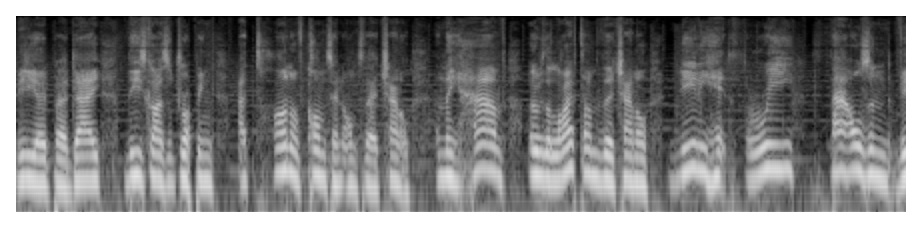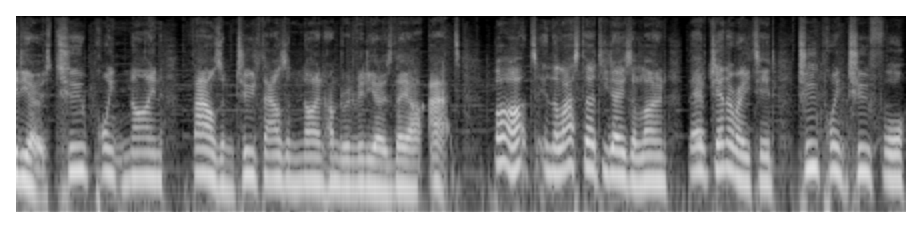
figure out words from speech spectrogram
video per day. These guys are dropping a ton of content onto their channel. And they have, over the lifetime of their channel, nearly hit 3,000 videos. 2.9 thousand, 2,900 videos they are at. But in the last 30 days alone, they have generated 2.24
